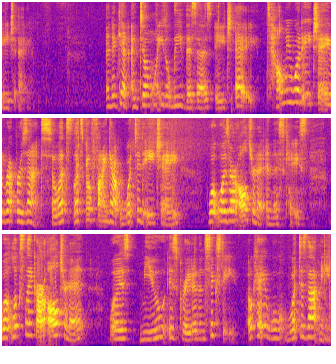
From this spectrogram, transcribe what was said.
HA. And again, I don't want you to leave this as HA. Tell me what HA represents. So let's let's go find out what did HA, what was our alternate in this case? Well, it looks like our alternate was mu is greater than 60. Okay, well, what does that mean?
